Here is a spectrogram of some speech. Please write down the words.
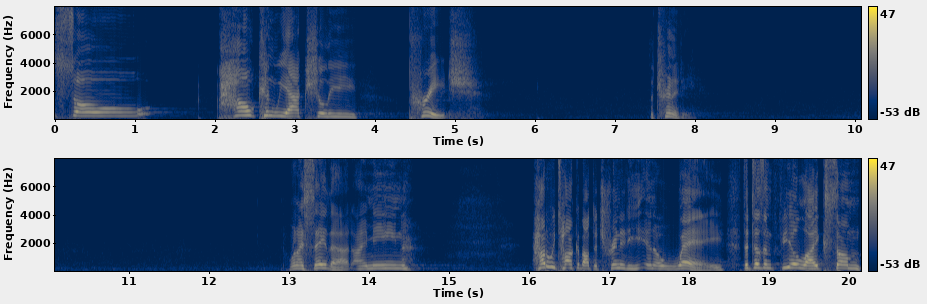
So, how can we actually preach the Trinity? When I say that, I mean, how do we talk about the Trinity in a way that doesn't feel like some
